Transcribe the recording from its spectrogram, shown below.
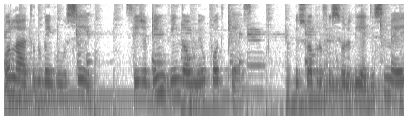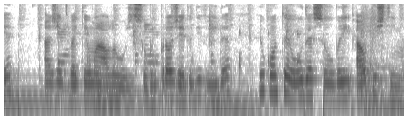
Olá, tudo bem com você? Seja bem-vindo ao meu podcast. Eu sou a professora Liede Cimeia. A gente vai ter uma aula hoje sobre projeto de vida e o conteúdo é sobre autoestima.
